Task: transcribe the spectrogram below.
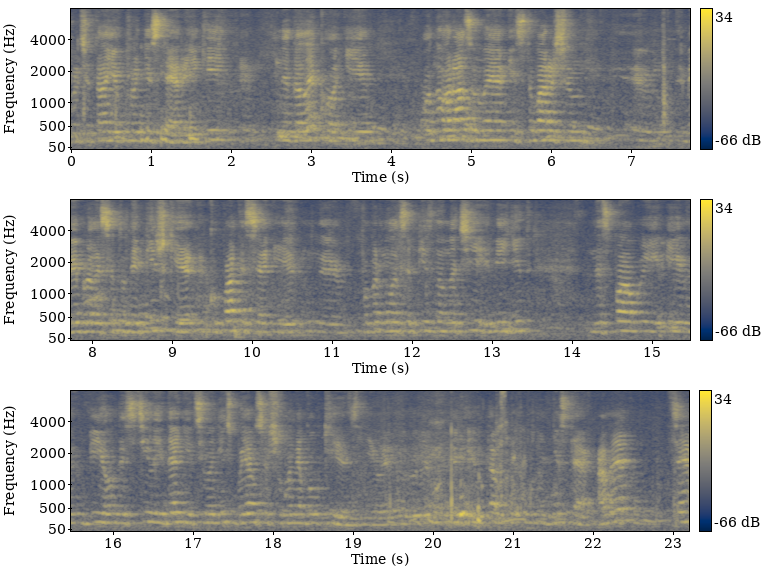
прочитаю про Дністер, який недалеко, і одного разу ми із товаришем вибралися туди пішки купатися і повернулися пізно вночі, і мій дід не спав і, і бігав десь цілий день і цілу ніч боявся, що мене вовки з'їли. Там Дністер. Але це,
